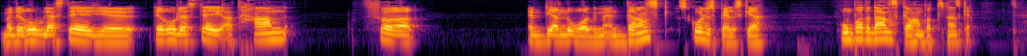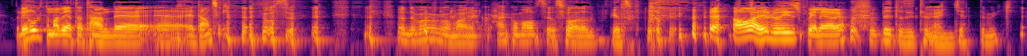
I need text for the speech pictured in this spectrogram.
men det roligaste är ju, det roligaste är att han för en dialog med en dansk skådespelerska. Hon pratar danska och han pratar svenska. Och det är roligt när man vet att han är, är dansk. Undrar många gånger han, han kom av sig och svarade på fel språk. ja, då inspelar jag det. Får bita sig i tungan jättemycket.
